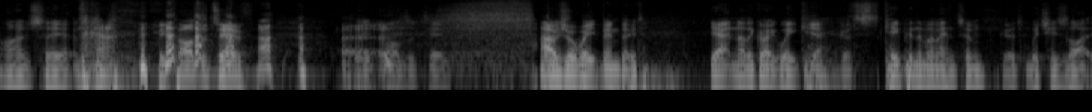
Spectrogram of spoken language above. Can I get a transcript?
I don't see it. Be positive. Be positive. How's your week been, dude? Yeah, another great week. Yeah, good. Keeping the momentum. Good. Which is like,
